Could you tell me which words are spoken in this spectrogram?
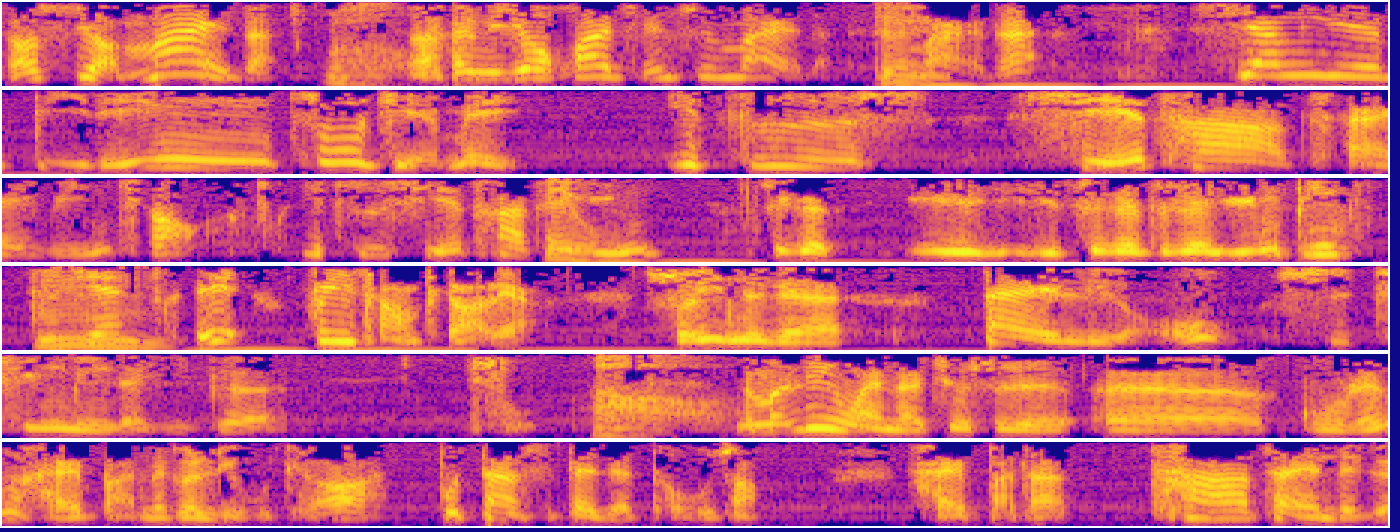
条是要卖的，啊，你要花钱去卖的，买的。相约比邻诸姐妹，一枝。斜插彩云翘，一只斜插在云这个云这个这个云冰之间，哎，非常漂亮。所以那个带柳是清明的一个术啊。那么另外呢，就是呃，古人还把那个柳条啊，不但是戴在头上，还把它插在那个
